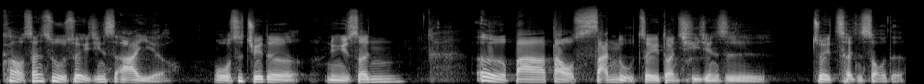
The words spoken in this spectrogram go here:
靠，三十五岁已经是阿姨了。我是觉得女生二八到三五这一段期间是最成熟的。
